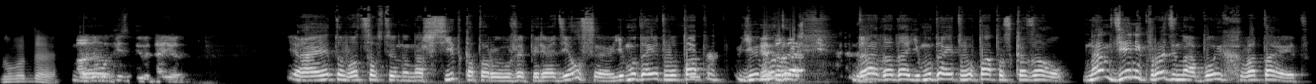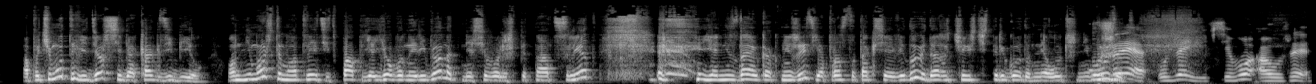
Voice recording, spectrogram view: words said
Ну вот да. А он Да. ему пизды выдает. А это вот, собственно, наш Сид, который уже переоделся. Ему до этого папа... Ему Это до- наш- Да, да, да, ему до этого папа сказал, нам денег вроде на обоих хватает. А почему ты ведешь себя как дебил? Он не может ему ответить, пап, я ебаный ребенок, мне всего лишь 15 лет, я не знаю, как мне жить, я просто так себя веду, и даже через 4 года мне лучше не будет. Уже, уже не всего, а уже.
